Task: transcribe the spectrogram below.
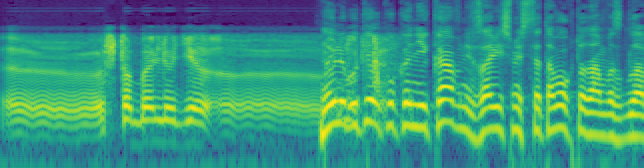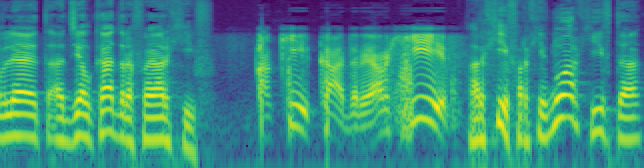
э, чтобы люди... Э, ну или бутылку коньяка, вне зависимости от того, кто там возглавляет отдел кадров и архив. Какие кадры? Архив. Архив, архив. Ну, архив, да.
